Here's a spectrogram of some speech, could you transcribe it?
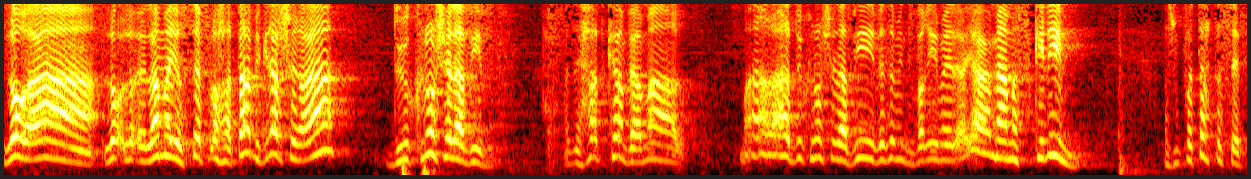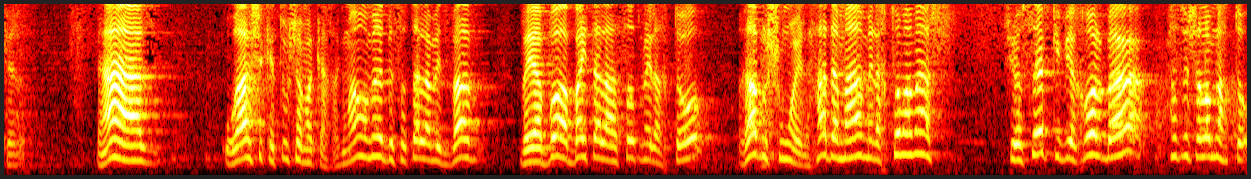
לא ראה, לא, לא, למה יוסף לא חטא? בגלל שראה דיוקנו של אביו. אז אחד קם ואמר, מה ראה דיוקנו של אביו, איזה מין דברים אלה, היה מהמשכילים. אז הוא פתח את הספר, ואז הוא ראה שכתוב שם ככה. הגמרא אומרת בסוטה ל"ו, ויבוא הביתה לעשות מלאכתו, רב ושמואל. אחד אמר, מלאכתו ממש, שיוסף כביכול בא חס ושלום לחטוא.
